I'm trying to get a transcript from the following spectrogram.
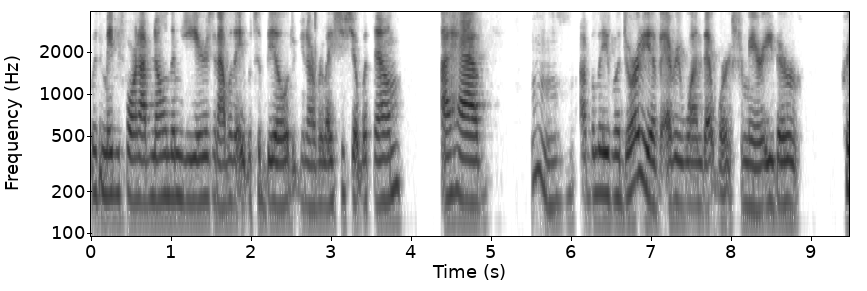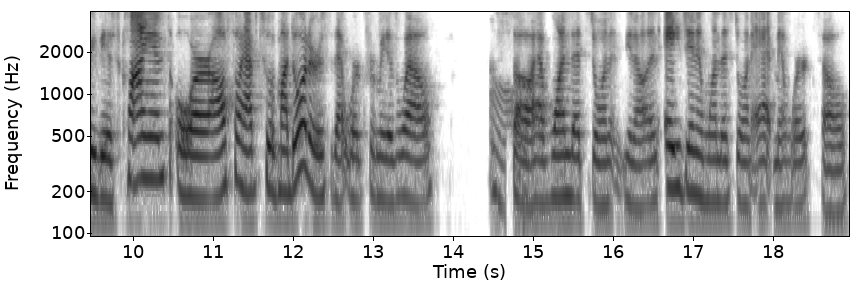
with me before, and I've known them years, and I was able to build, you know, a relationship with them. I have, mm, I believe, majority of everyone that works for me are either previous clients, or I also have two of my daughters that work for me as well. So. I have one that's doing, you know, an agent and one that's doing admin work. So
